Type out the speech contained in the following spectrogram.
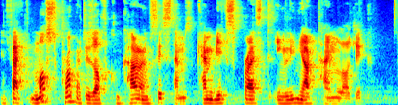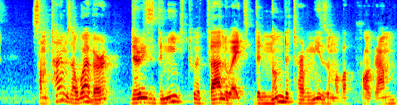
In fact, most properties of concurrent systems can be expressed in linear time logic. Sometimes, however, there is the need to evaluate the non-determinism of a program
